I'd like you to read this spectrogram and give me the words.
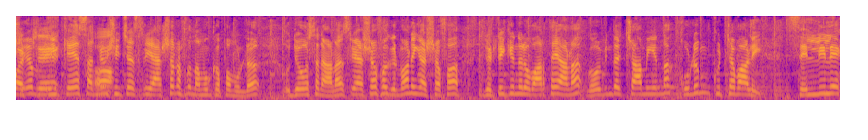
പക്ഷേ, ഈ കേസ് അന്വേഷിച്ച ശ്രീ അഷറഫ് നമുക്കൊപ്പമുണ്ട്. ഉദ്യോഗസ്ഥനാണ്. Shri Ashraf good morning Ashraf. ഞെട്ടിക്കുന്ന ഒരു വാർത്തയാണ്. ഗോവിന്ദച്ചാമി എന്ന കൊടും കുറ്റവാളി സെല്ലിലെ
